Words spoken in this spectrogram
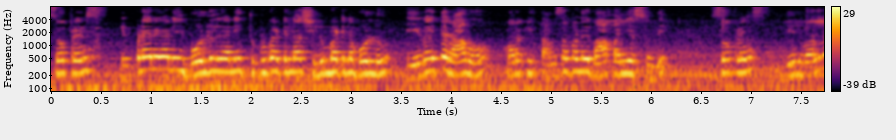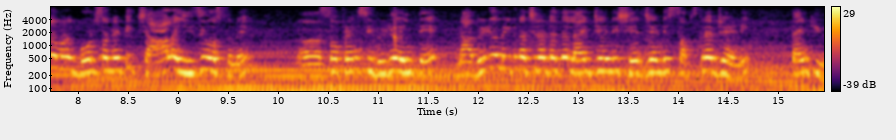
సో ఫ్రెండ్స్ ఎప్పుడైనా కానీ ఈ బోల్డులు కానీ తుప్పు పట్టిన శిలుం పట్టిన బోల్డ్లు ఏవైతే రావో మనకి థమ్స్అప్ అనేది బాగా పనిచేస్తుంది. సో ఫ్రెండ్స్ దీనివల్ల మనకు బోల్డ్స్ అనేవి చాలా ఈజీ వస్తున్నాయి. సో ఫ్రెండ్స్ ఈ వీడియో ఇంతే. నా వీడియో మీకు నచ్చినట్టయితే లైక్ చేయండి షేర్ చేయండి సబ్స్క్రైబ్ చేయండి. Thank you.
